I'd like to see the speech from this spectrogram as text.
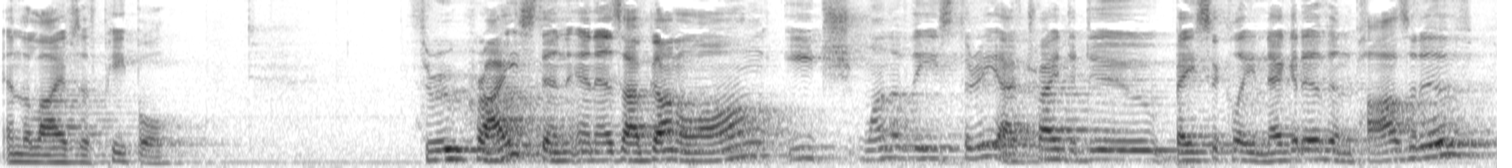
in the lives of people. Through Christ, and, and as I've gone along, each one of these three, I've tried to do basically negative and positive.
